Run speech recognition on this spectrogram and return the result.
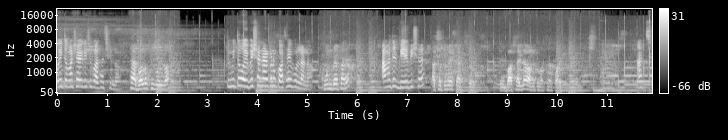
ওই তোমার সঙ্গে কিছু কথা ছিল। হ্যাঁ বলো কি বলবা? তুমি তো ওই বিষয়ে আর কোনো কথাই বললা না। কোন ব্যাপারে? আমাদের বিয়ের বিষয়। আচ্ছা তুমি এক কাজ করো। তুমি বাসায় যাও আমি তোমার সঙ্গে পরে কথা বলব আচ্ছা।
